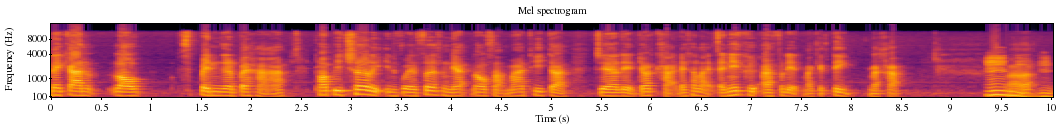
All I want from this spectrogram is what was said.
ในการเราเป็นเงินไปหา publisher หรือ influencer ครั้งเนี้ยเราสามารถที่จะ generate ยอดขายได้เท่าไหร่ อันนี้คือ affiliate marketing นะครับอืมอ่าอืม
